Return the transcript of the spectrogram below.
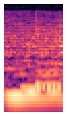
you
